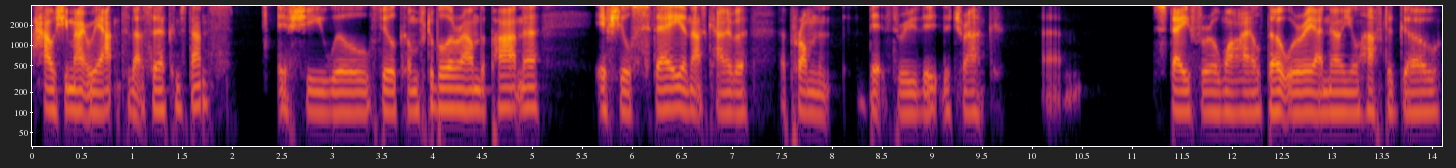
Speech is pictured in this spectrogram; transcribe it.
how she might react to that circumstance. If she will feel comfortable around the partner, if she'll stay, and that's kind of a, a prominent bit through the, the track. Um, stay for a while. Don't worry, I know you'll have to go.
